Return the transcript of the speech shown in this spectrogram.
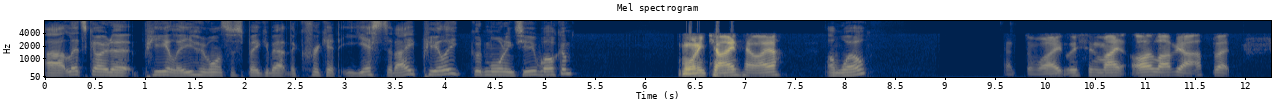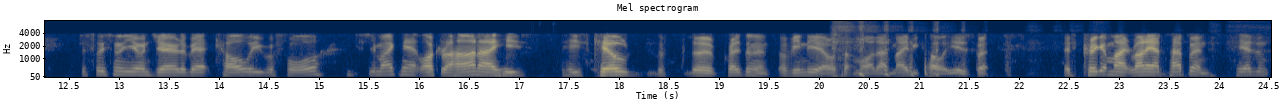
Uh, let's go to Peely, who wants to speak about the cricket yesterday. Peely, good morning to you. Welcome. Morning, Kane. How are you? I'm well. That's the way. Listen, mate, I love you, but just listening to you and Gerard about Kohli before, you're making out like Rahane. He's he's killed the, the president of India or something like that. Maybe Kohli is, but it's cricket, mate. Run outs happen. He hasn't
